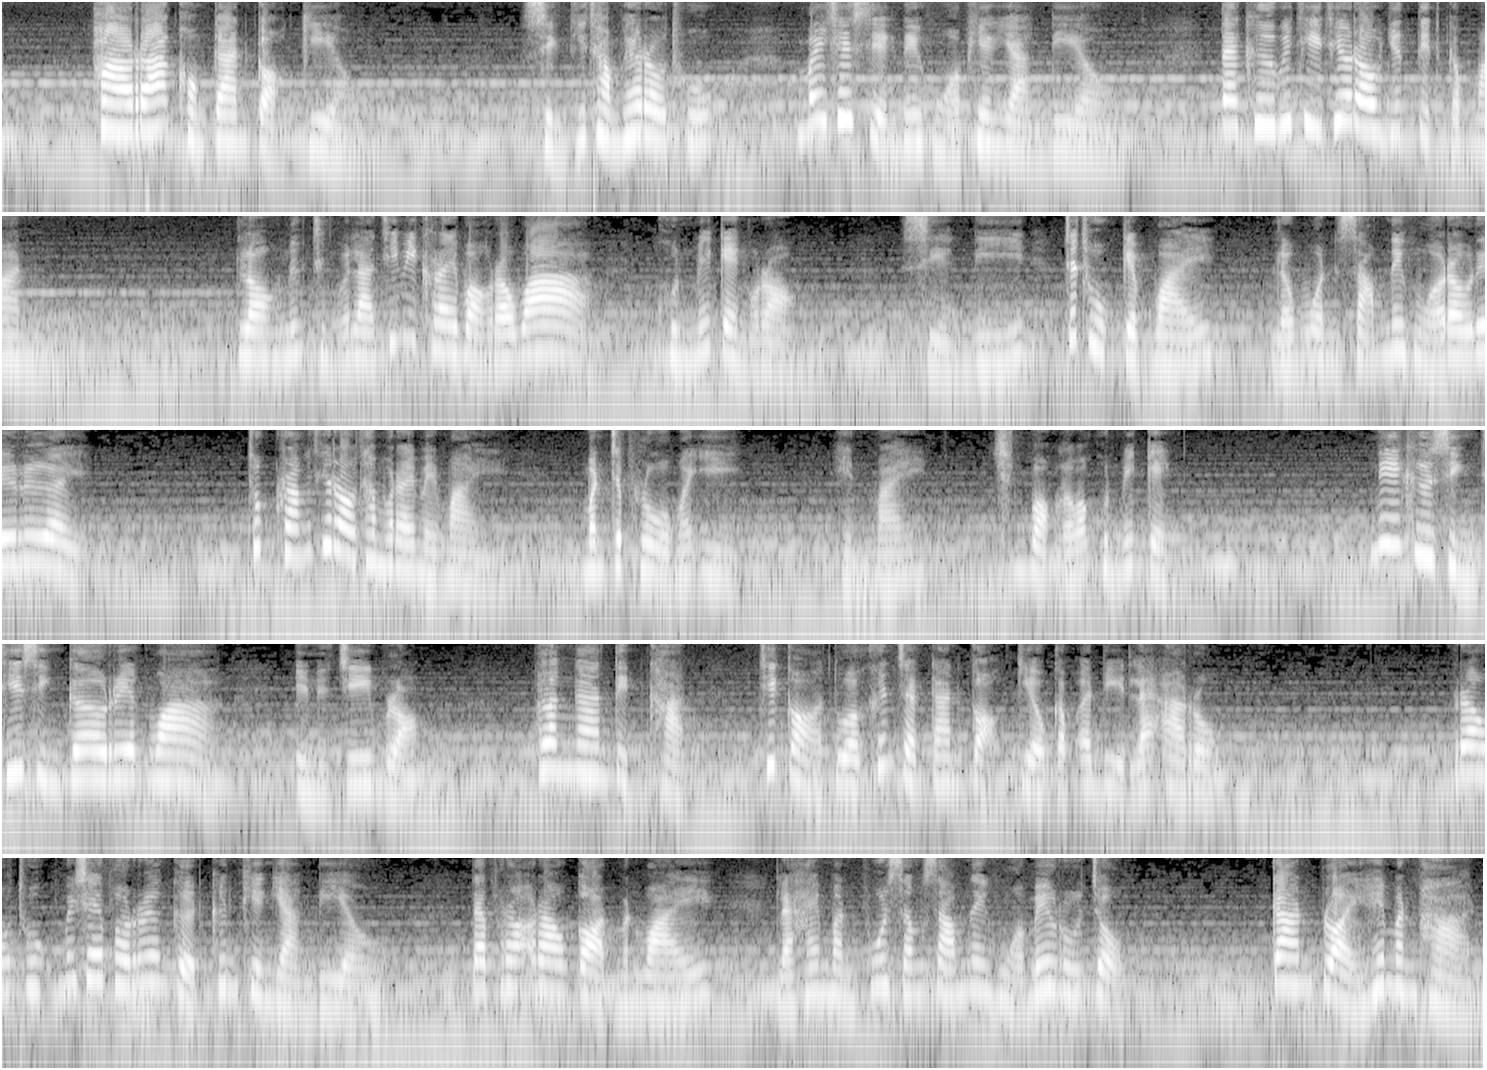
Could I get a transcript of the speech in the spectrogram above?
ำภาระของการเกาะเกี่ยว สิ่งที่ทำให้เราทุกข์ไม่ใช่เสียงในหัวเพียงอย่างเดียว แต่คือวิธีที่เรายึดติดกับมัน ลองนึกถึงเวลาที่มีใครบอกเราว่า คุณไม่เก่งหรอก เสียงนี้จะถูกเก็บไว้ แล้ววนซ้ำในหัวเราเรื่อยๆ ทุกครั้งที่เราทำอะไรใหม่ ๆ มันจะโผล่มาอีก เห็นไหม ฉันบอกแล้วว่าคุณไม่เก่ง นี่คือสิ่งที่ซิงเกิลเรียกว่า energy block พลังงานติดขัดที่ก่อตัวขึ้นจากการเกาะเกี่ยวกับอดีตและอารมณ์ เราทุกข์ไม่ใช่เพราะเรื่องเกิดขึ้นเพียงอย่างเดียว แต่เพราะเรากอดมันไว้ และให้มันพูดซ้ำๆในหัวไม่รู้จบ การปล่อยให้มันผ่าน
